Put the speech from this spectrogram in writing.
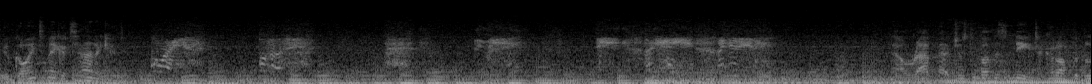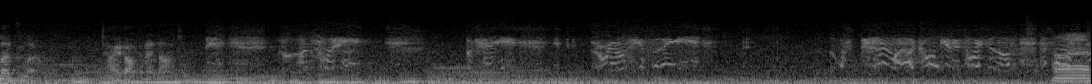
You're going to make a tourniquet. Now the blood flow. Tie it off in a knot. I'm sorry. Okay? Around here, I can't get it tight enough. Uh,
